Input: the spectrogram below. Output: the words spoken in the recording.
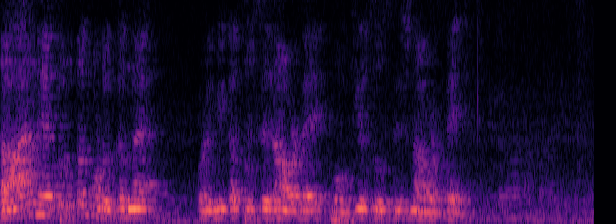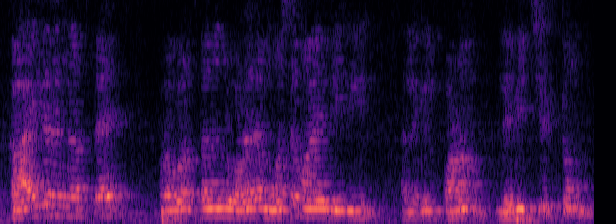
താൻ നേതൃത്വം കൊടുക്കുന്ന ഒളിമ്പിക് അസോസിയേഷൻ ആവട്ടെ ഹോക്കി അസോസിയേഷൻ ആവട്ടെ കായിക രംഗത്തെ പ്രവർത്തനങ്ങൾ വളരെ മോശമായ രീതിയിൽ അല്ലെങ്കിൽ പണം ലഭിച്ചിട്ടും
